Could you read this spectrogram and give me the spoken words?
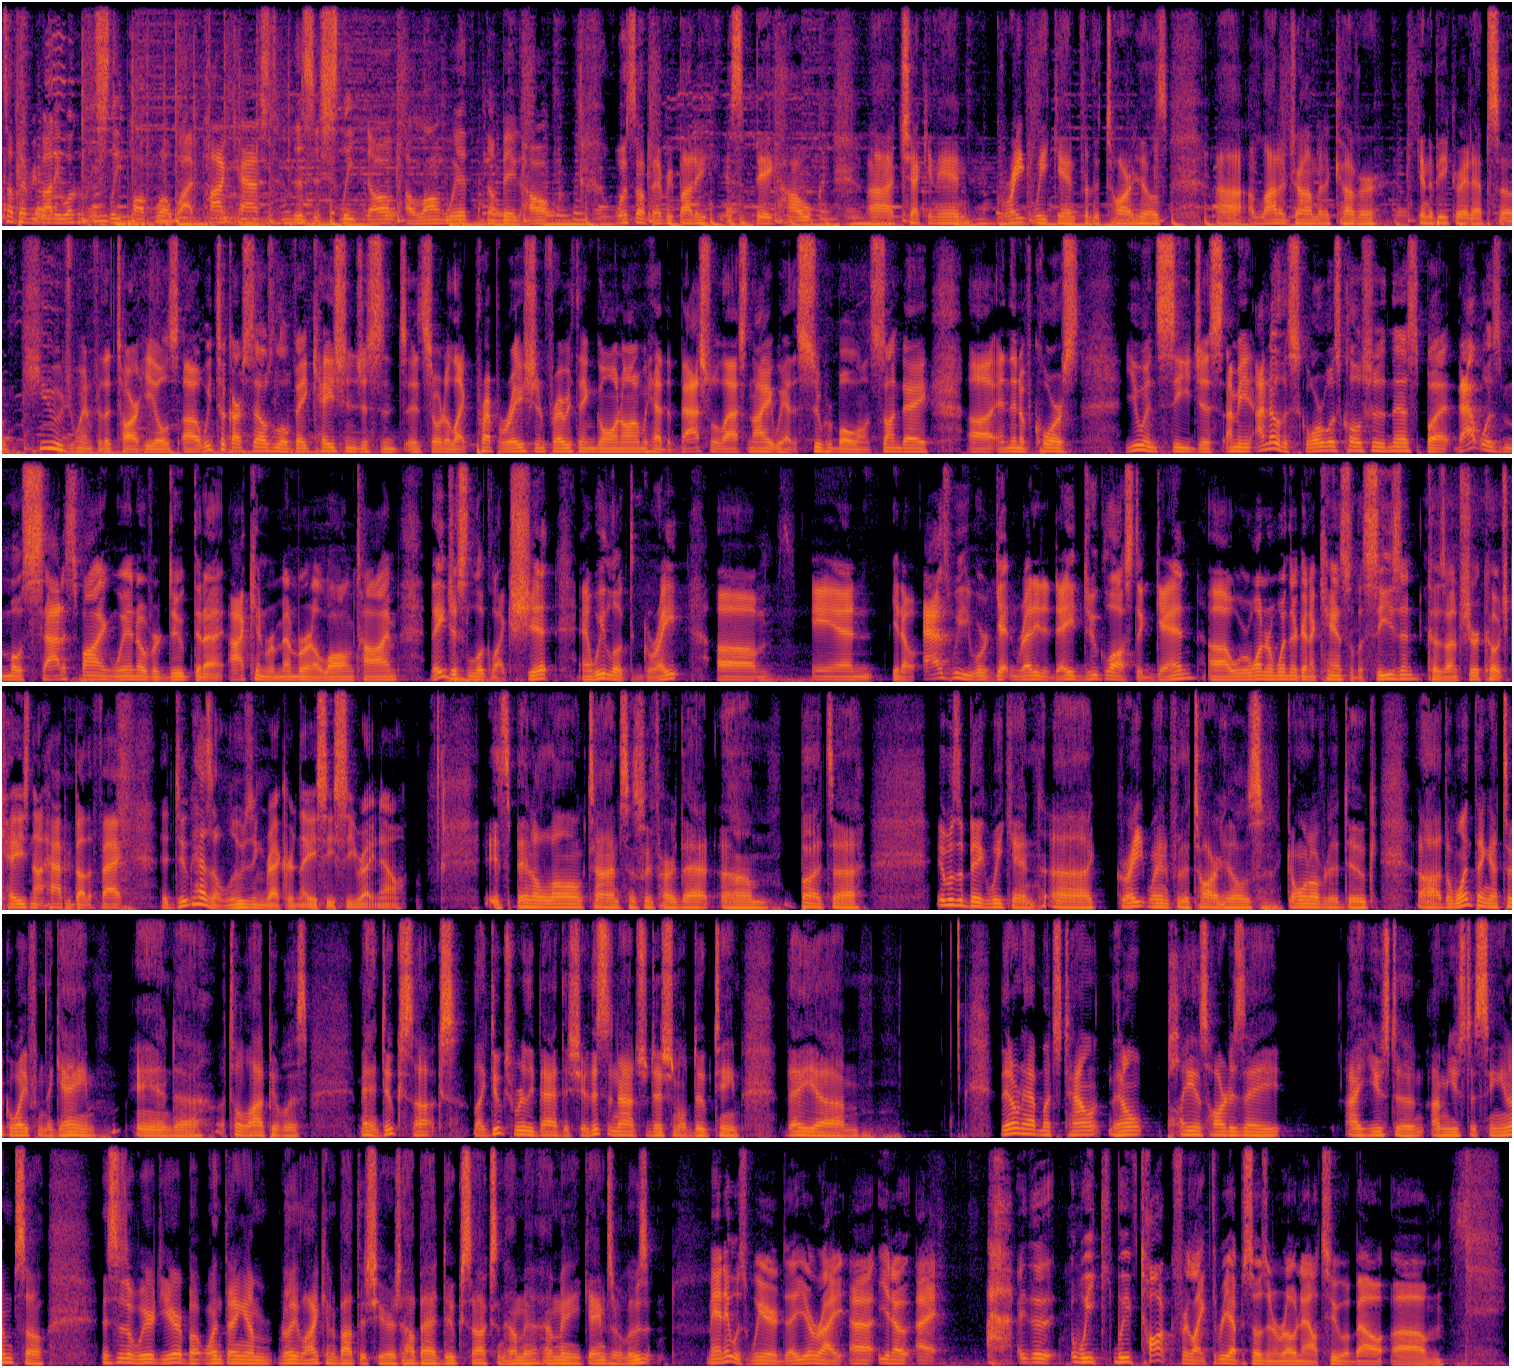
What's up, everybody? Welcome to the Sleep Hawk Worldwide podcast. This is Sleep Dog along with the Big Hawk. What's up, everybody? It's Big Hawk uh, checking in. Great weekend for the Tar Heels. Uh, a lot of drama to cover. Going to be a great episode. Huge win for the Tar Heels. Uh, we took ourselves a little vacation just in, in sort of like preparation for everything going on. We had the Bachelor last night. We had the Super Bowl on Sunday. Uh, and then, of course, UNC just, I mean, I know the score was closer than this, but that was most satisfying win over Duke that I, I can remember in a long time. They just looked like shit, and we looked great. Um, and you know, as we were getting ready today, Duke lost again. Uh, we were wondering when they're going to cancel the season because I'm sure Coach K's not happy about the fact that Duke has a losing record in the ACC right now. It's been a long time since we've heard that, um, but uh, it was a big weekend. Uh, great win for the Tar Heels going over to Duke. Uh, the one thing I took away from the game, and uh, I told a lot of people this man, Duke sucks. Like Duke's really bad this year. This is not a traditional Duke team. They um, they don't have much talent. They don't play as hard as they I used to. I'm used to seeing them. So this is a weird year. But one thing I'm really liking about this year is how bad Duke sucks and how many how many games are losing. Man, it was weird. Uh, you're right. Uh, you know, I the, we we've talked for like three episodes in a row now too about um,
